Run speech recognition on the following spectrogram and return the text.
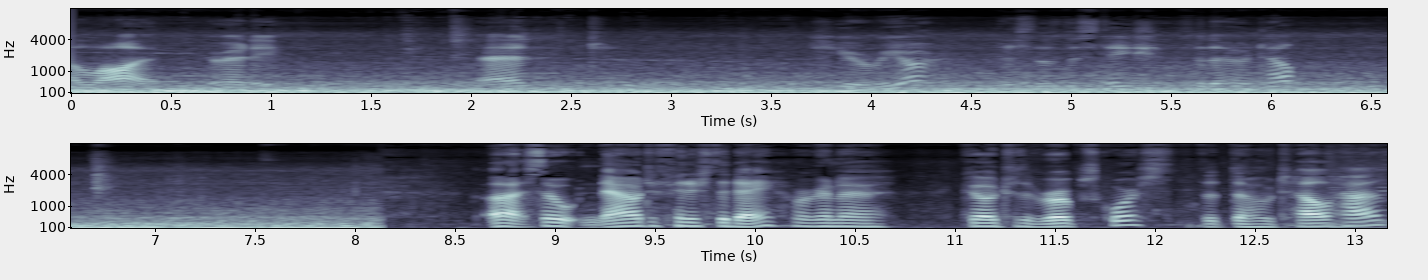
a lot already. And here we are. This is the station for the hotel. Uh, so now to finish the day, we're gonna go to the ropes course that the hotel has.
